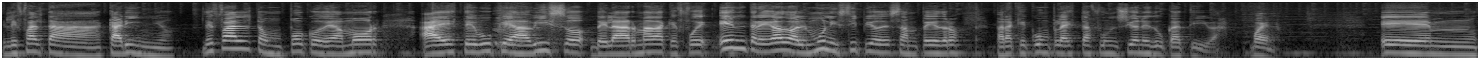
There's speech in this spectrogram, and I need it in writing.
le falta cariño, le falta un poco de amor a este buque aviso de la Armada que fue entregado al municipio de San Pedro para que cumpla esta función educativa. Bueno, em,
